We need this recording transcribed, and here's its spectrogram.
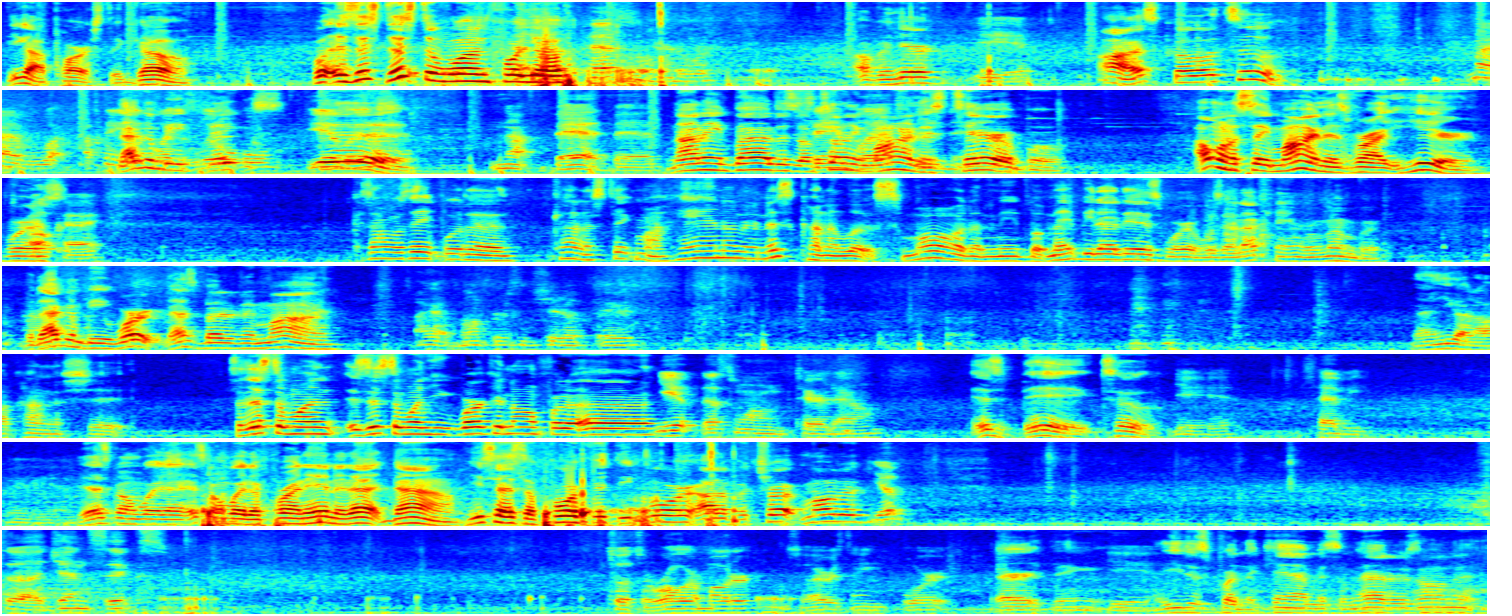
You got parts to go. Well, is this this the one for your over here? Yeah. Oh, that's cool too. Might have, a li- I think That like be fixed. Yeah, Yeah. not bad, bad. It ain't bad. This, I'm telling you, mine is terrible. I want to say mine is right here, where Okay. Cause I was able to kind of stick my hand under, and this kind of looks small to me, but maybe that is where it was at. I can't remember. But that can be work. That's better than mine. I got bumpers and shit up there. Man, you got all kind of shit. So this the one? Is this the one you working on for the? uh Yep, that's the one tear down. It's big too. Yeah, it's heavy. Yeah, it's gonna weigh that. It's gonna weigh the front end of that down. You said it's a 454 out of a truck motor. Yep. It's a Gen 6. So it's a roller motor, so everything for it. Everything. Yeah. You just putting the cam and some headers on it.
